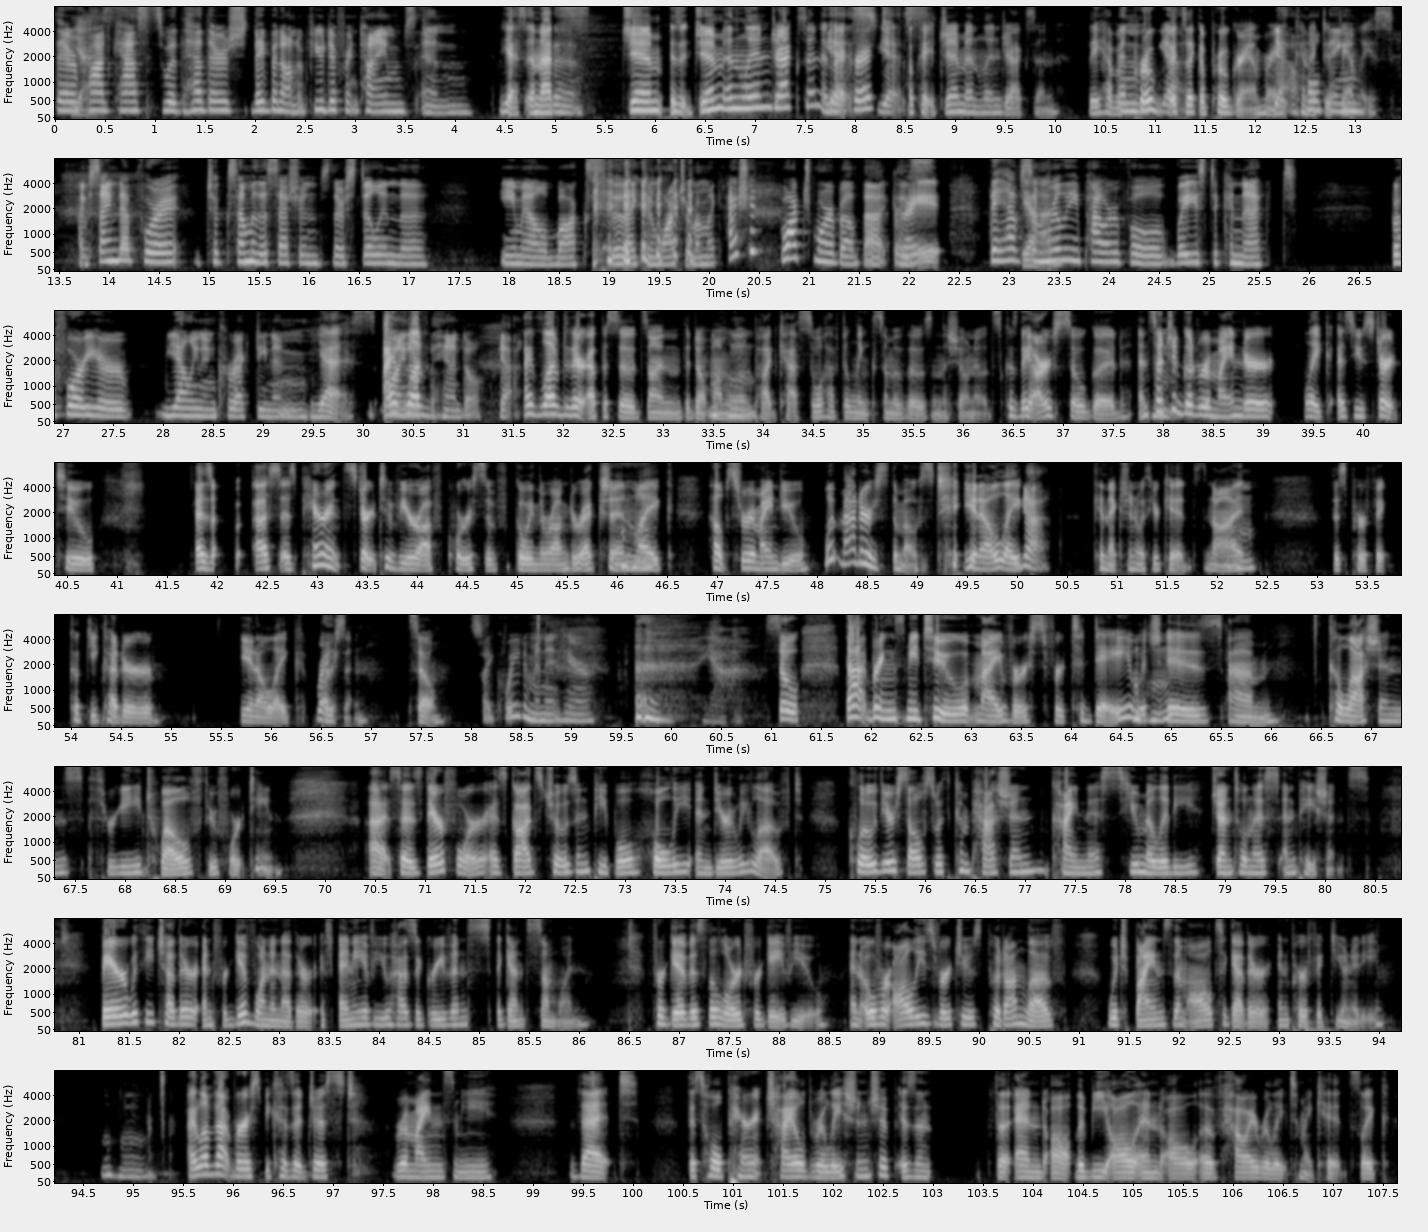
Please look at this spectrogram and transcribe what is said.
their yes. podcasts with heather they've been on a few different times and yes and that's Jim, is it Jim and Lynn Jackson? Is yes, that correct? Yes. Okay, Jim and Lynn Jackson. They have a program. Yeah. It's like a program, right? Yeah, Connected Families. I've signed up for it. Took some of the sessions. They're still in the email box that I can watch them. I'm like, I should watch more about that. Right. They have yeah. some really powerful ways to connect before you're yelling and correcting and yes i've loved the handle yeah i've loved their episodes on the don't mom mm-hmm. alone podcast so we'll have to link some of those in the show notes because they yeah. are so good and such mm-hmm. a good reminder like as you start to as us as parents start to veer off course of going the wrong direction mm-hmm. like helps to remind you what matters the most you know like yeah connection with your kids, not Mhm. this perfect cookie cutter, you know, like Right. person. So, It's like, wait a minute here. yeah. So that brings me to my verse for today, which Mhm. is um, Colossians 3 12 through 14. Uh, it says, Therefore, as God's chosen people, holy and dearly loved, clothe yourselves with compassion, kindness, humility, gentleness, and patience. Bear with each other and forgive one another if any of you has a grievance against someone. Forgive as the Lord forgave you. And over all these virtues, put on love, which binds them all together in perfect unity. hmm I love that verse because it just reminds me that this whole parent child relationship isn't the end all, the be all end all of how I relate to my kids. Like,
